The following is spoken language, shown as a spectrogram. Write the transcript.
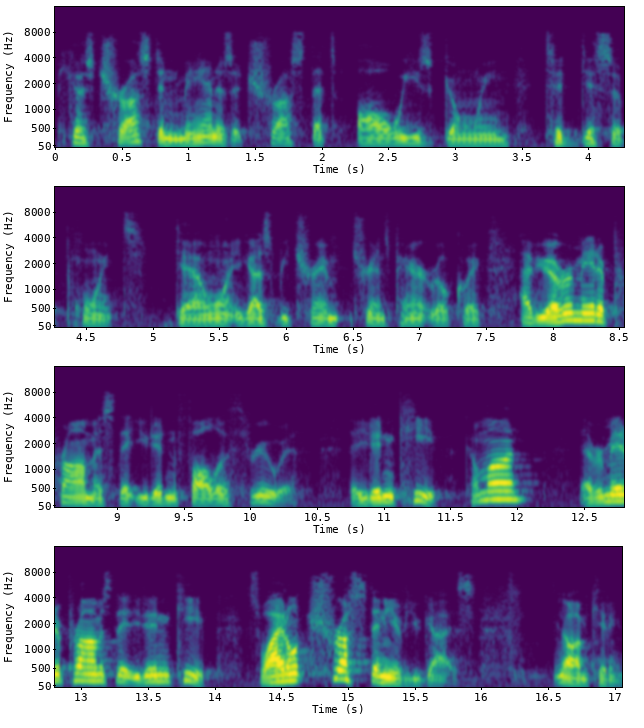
Because trust in man is a trust that's always going to disappoint. Okay, I want you guys to be tra- transparent real quick. Have you ever made a promise that you didn't follow through with, that you didn't keep? Come on. Ever made a promise that you didn't keep? That's why I don't trust any of you guys. No, I'm kidding.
